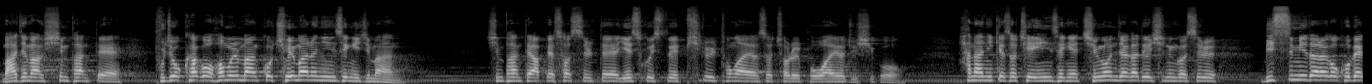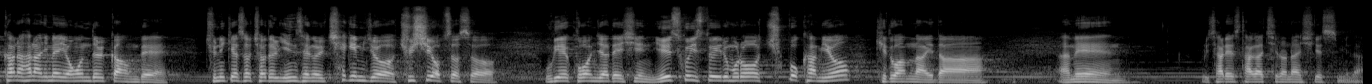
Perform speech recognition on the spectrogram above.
마지막 심판 때 부족하고 허물 많고 죄 많은 인생이지만 심판대 앞에 섰을 때 예수 그리스도의 피를 통하여서 저를 보호하여 주시고 하나님께서 제 인생의 증언자가 되시는 것을 믿습니다라고 고백하는 하나님의 영혼들 가운데 주님께서 저들 인생을 책임져 주시옵소서 우리의 구원자 되신 예수 그리스도 이름으로 축복하며 기도합나이다. 아멘. 우리 자리에서 다 같이 일어나시겠습니다.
